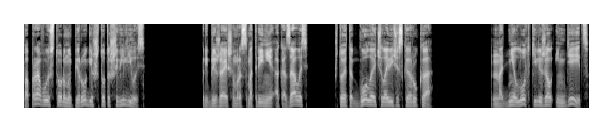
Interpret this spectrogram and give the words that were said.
По правую сторону пироги что-то шевелилось. При ближайшем рассмотрении оказалось, что это голая человеческая рука. На дне лодки лежал индеец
